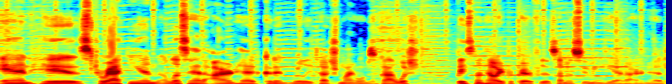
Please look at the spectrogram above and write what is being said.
And his Terrakion, unless it had Iron Head, couldn't really touch my Whimsicott, which, based on how he prepared for this, I'm assuming he had Iron Head.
